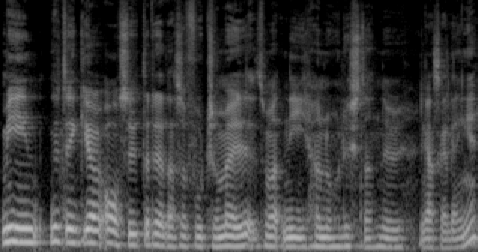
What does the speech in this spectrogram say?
min, nu tänker jag avsluta detta så fort som möjligt, som att ni har nog lyssnat nu ganska länge.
